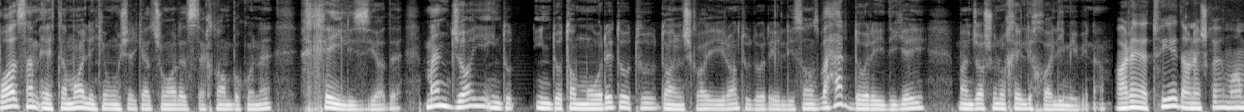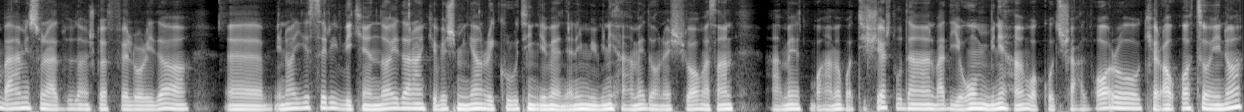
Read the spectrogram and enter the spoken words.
باز هم احتمالی که اون شرکت شما رو استخدام بکنه خیلی زیاده. من جای این دو این دوتا مورد رو تو دانشگاه ایران تو دوره لیسانس و هر دوره دیگه من جاشون رو خیلی خالی می‌بینم. آره توی دانشگاه ما به همین صورت تو دانشگاه فلوریدا اینا یه سری weekend ایی دارن که بهش میگن recruiting event یعنی می‌بینی همه دانشجوها مثلا همه با همه با تیشرت بودن بعد یهو می‌بینی همه با کت شلوار و کراوات و اینا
